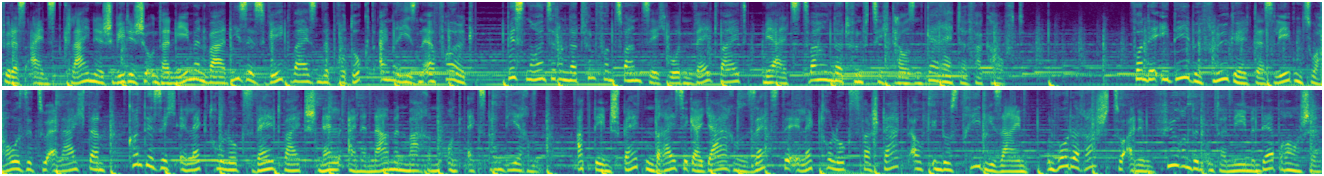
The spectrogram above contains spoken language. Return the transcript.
Für das einst kleine schwedische Unternehmen war dieses wegweisende Produkt ein Riesenerfolg. Bis 1925 wurden weltweit mehr als 250.000 Geräte verkauft. Von der Idee beflügelt, das Leben zu Hause zu erleichtern, konnte sich Electrolux weltweit schnell einen Namen machen und expandieren. Ab den späten 30er Jahren setzte Electrolux verstärkt auf Industriedesign und wurde rasch zu einem führenden Unternehmen der Branche.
